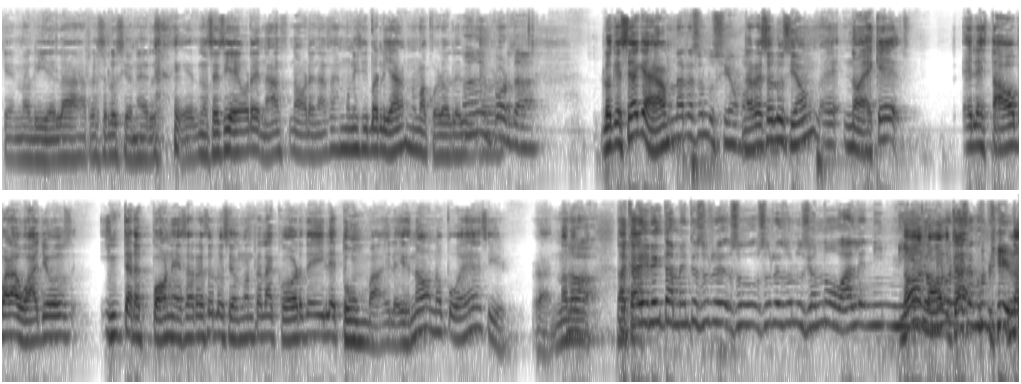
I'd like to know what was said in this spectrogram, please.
que me olvidé la resolución, no sé si es ordenanza, no, ordenanza es municipalidad, no me acuerdo del No, no importa. Lo que sea que hagan. Una resolución. Una resolución, eh, no, es que el Estado paraguayo interpone esa resolución contra la corte y le tumba. Y le dice, no, no puedes decir. No, no, acá directamente su, su, resolución no vale ni, ni no, no, claro, cumplir, no,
